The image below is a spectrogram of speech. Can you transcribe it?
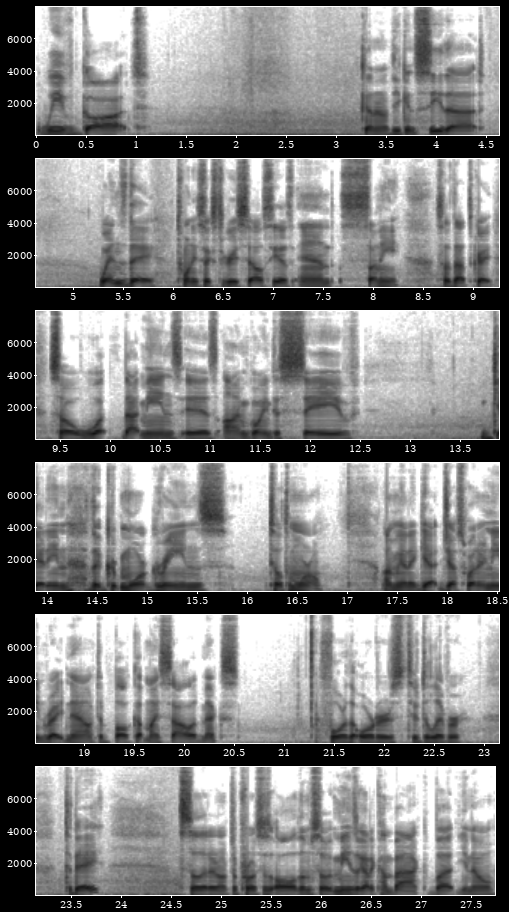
we've got, I don't know if you can see that, Wednesday, 26 degrees Celsius and sunny. So that's great. So what that means is I'm going to save getting the gr more greens till tomorrow. I'm gonna get just what I need right now to bulk up my salad mix for the orders to deliver today so that I don't have to process all of them. So it means I got to come back, but you know,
